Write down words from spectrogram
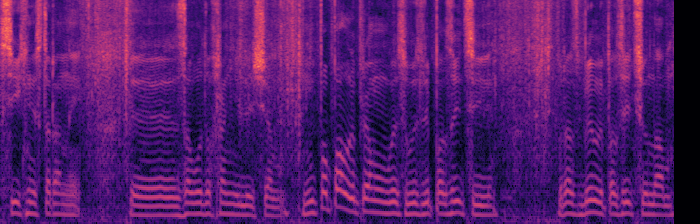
з їхньої сторони е, за водохранилищем. Попали прямо возле позиції, розбили позицію нам.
